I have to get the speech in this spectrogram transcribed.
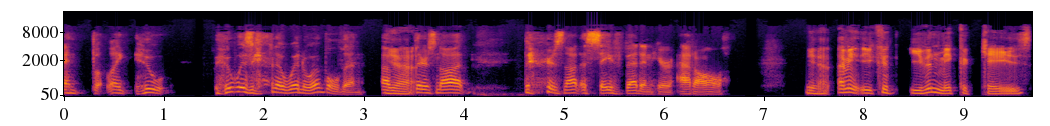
and but like who who is gonna win Wimbledon? Um, Yeah. there's not there's not a safe bet in here at all. Yeah, I mean, you could even make a case,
